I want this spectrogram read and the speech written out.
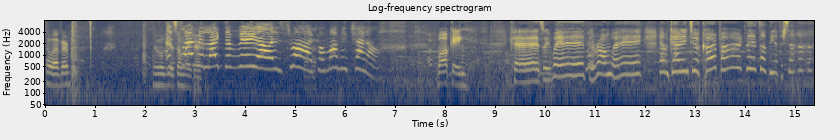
However, we will get some later. like the video and subscribe for Mommy channel. walking because we went the wrong way and we got into a car park that's on the other side.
